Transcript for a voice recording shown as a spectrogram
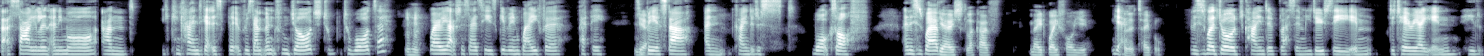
that are silent anymore. And you can kind of get this bit of resentment from George to, towards her, Mhm. where he actually says he's giving way for Peppy to Yeah. be a star and kind of just walks off. And this is where Yeah, it's like I've made way for you yeah, at the table. this is where George kind of bless him. You do see him deteriorating. He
